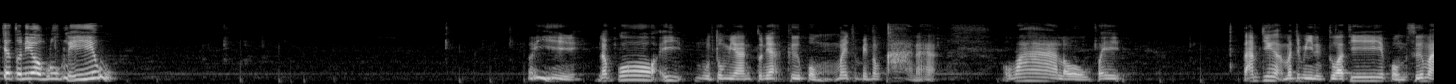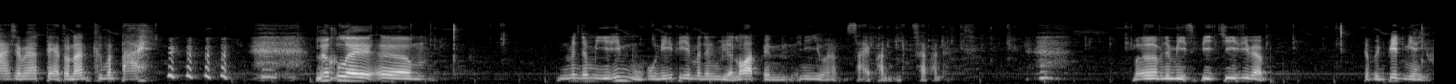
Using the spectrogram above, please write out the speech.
เจ้าตัวนี้ออกลูกเลี้วเฮ้ยแล้วก็ไอหมูตุมยันตัวเนี้ยคือผมไม่จำเป็นต้องฆ่านะฮะ เพราะว่าเราไป ตามจริงอะมันจะมีหนึ่งตัวที่ผมซื้อมาใช่ไหมครับแต่ตัวนั้นคือมันตาย แล้วก็เลยเออมันจะมีไอหมูพวกนี้ที่มันยังเหลือรอดเป็นไอนี่อยู่ครับ สายพันธุ์อีกสายพันธุ์เออมันจะมีสปีชีที่แบบจะเป็นเพศเมียอยู่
